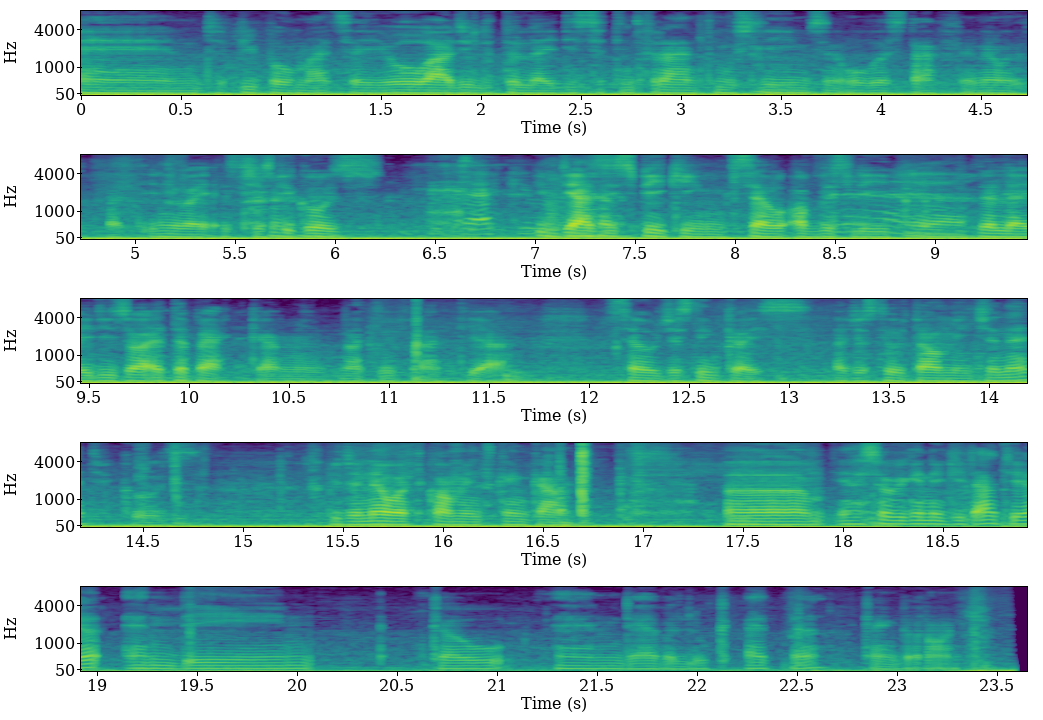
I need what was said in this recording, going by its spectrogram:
And people might say, "Oh, why do little ladies sit in front, Muslims and all this stuff?" You know. But anyway, it's just because Exactly. Imtiyaaz is speaking, so obviously Yeah. the ladies are at the back. I mean, not in front. Yeah. So just in case, I just thought I'll mention that because you don't know what comments can come. Um, yeah. So we're gonna get out here and then go and have a look at the kangaroo ranch.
